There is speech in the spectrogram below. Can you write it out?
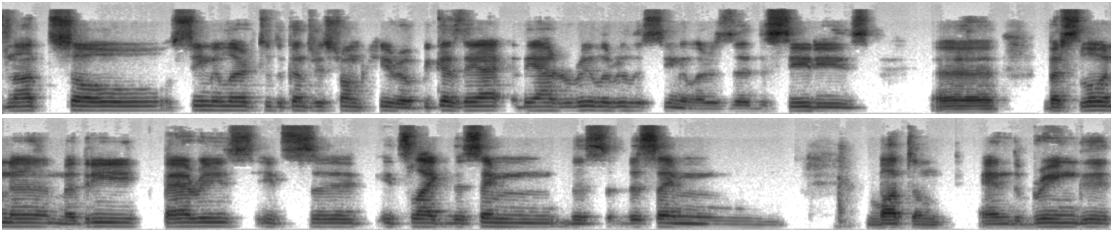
not so similar to the countries from Europe because they are they are really really similar. The, the cities, uh, Barcelona, Madrid, Paris. It's uh, it's like the same the, the same bottom and bring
